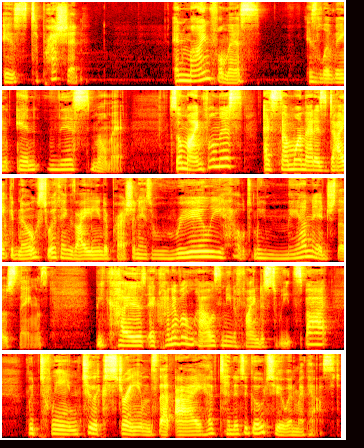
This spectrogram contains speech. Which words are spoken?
is depression. And mindfulness is living in this moment. So, mindfulness, as someone that is diagnosed with anxiety and depression, has really helped me manage those things because it kind of allows me to find a sweet spot between two extremes that I have tended to go to in my past.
